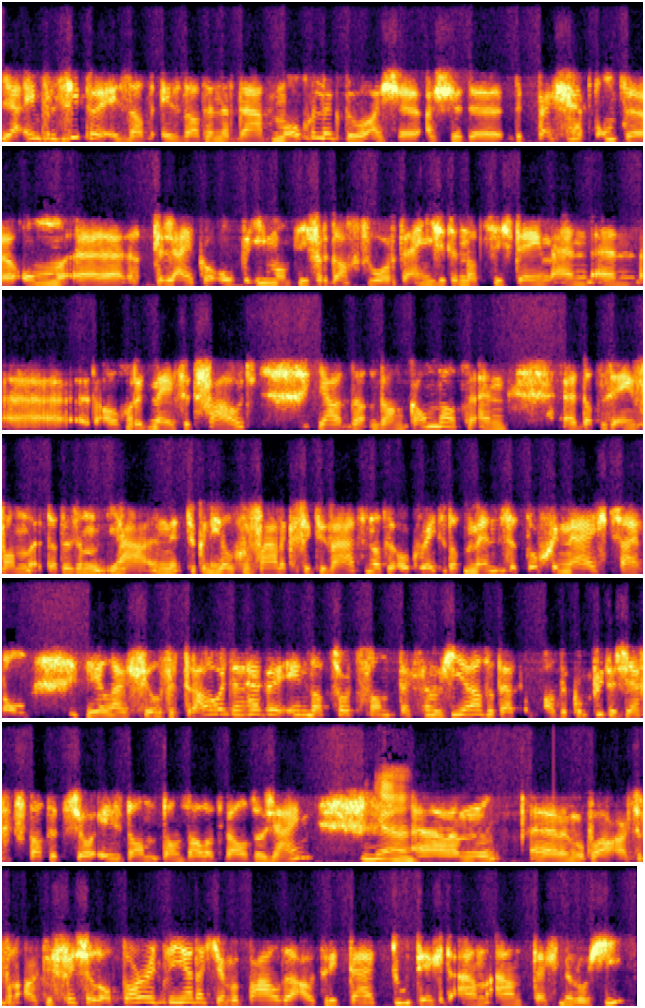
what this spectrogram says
Ja, in principe is dat, is dat inderdaad mogelijk. Bedoel, als je, als je de, de pech hebt om, te, om uh, te lijken op iemand die verdacht wordt en je zit in dat systeem en, en uh, het algoritme heeft het fout, ja, dan, dan kan dat. En uh, dat is een van dat is een, ja, een, natuurlijk een heel gevaarlijke situatie. En dat we ook weten dat mensen toch geneigd zijn om heel erg veel vertrouwen te hebben in dat soort van technologie. Als, het, als de computer zegt dat het zo is, dan, dan zal het wel zo zijn. Ja. Um, um, qua van artificial authority dat je een bepaalde autoriteit toedicht aan, aan technologie.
